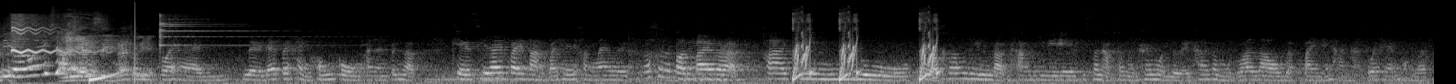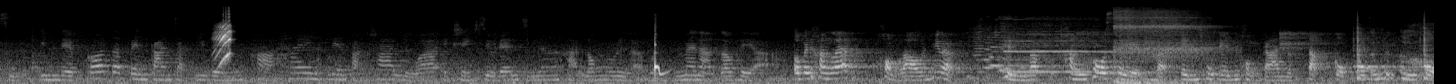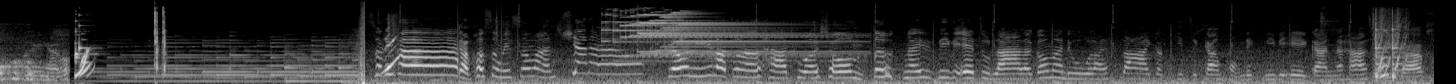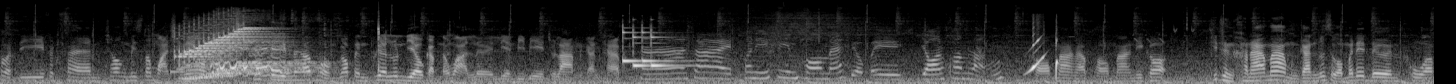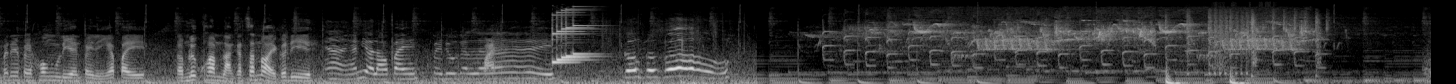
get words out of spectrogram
เดี๋ยวไม่ใช่ เรียนสิ่งนักเป็นเรียน ตัวแทนเลยได้ไปแข่งฮ่องกง อันนั้นเป็นแบบเคสที่ได้ไปต่างประเทศครั้งแรกเลย ก็คือตอนไปแบบค่ากินอยู่ตั๋วเครื่องบินแบบทาง BBA สนับสนุนให้หมดเลย ถ้าสมมติว่าเราแบบไปในฐานะตัวแทนของหลักสูตร อินเดฟก็จะเป็นการจัดอีเวนต์ค่ะ ให้นักเรียนต่างชาติหรือว่า exchange student dinner ค่ะล่องเรือบนแม่น้ำเจ้าพระยา เอาเป็นครั้งแรกของเราที่แบบเห็นแบบทั้งโปรเซสแบบ end to end ของการแบบจับกบไปจนถึงกินกบอะไรเงี้ยสวัสดีค่ะ กลับเข้าสู่มิสวรรค์ชาแนลเดี๋ยววันนี้เราจะมาพาทัวร์ชม ตึกใน BBA จุฬาแล้วก็มาดูไลฟ์สไตล์กับกิจกรรมของเด็ก BBA กันนะคะ สวัสดีครับ สวัสดีแฟนๆ ช่องมิสเตอร์หวานชาแนลชื่อฟิล์มนะครับผมก็เป็นเพื่อนรุ่นเดียวกับน้ำหวานเลยเรียน BBA จุฬาเหมือนกันครับ อ่า ใช่ วันนี้ฟิล์มพร้อมไหมเดี๋ยวไปย้อนความหลัง พร้อมมากครับ พร้อมมากนี่ก็ คิดถึงคณะมากเหมือนกันรู้สึกว่าไม่ได้เดินทัวร์ไม่ได้ไปห้องเรียนไปอย่างเงี้ยไปรำลึกความหลังกันสักหน่อยก็ดี อ่างั้นเดี๋ยวเราไปไปดูกันเลไปย go go go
